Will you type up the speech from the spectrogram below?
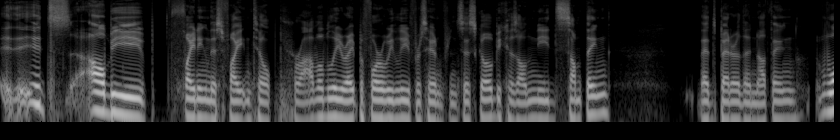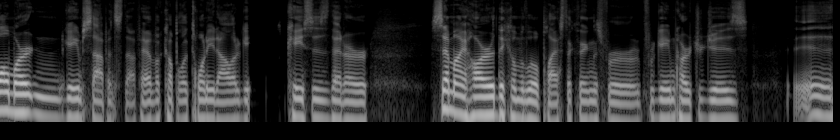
it's I'll be fighting this fight until probably right before we leave for San Francisco because I'll need something that's better than nothing. Walmart and GameStop and stuff have a couple of twenty dollar ga- cases that are semi hard. They come with little plastic things for for game cartridges. Eh,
